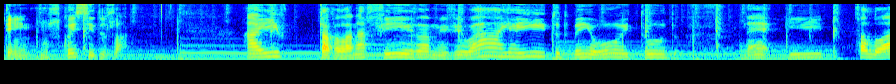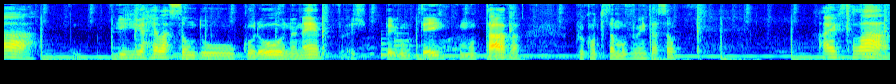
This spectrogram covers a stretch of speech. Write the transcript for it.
tem uns conhecidos lá. Aí tava lá na fila, me viu, ah, e aí, tudo bem? Oi, tudo, né? E falou, ah, e a relação do corona, né? Perguntei como tava por conta da movimentação. Aí ele falou: ah,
